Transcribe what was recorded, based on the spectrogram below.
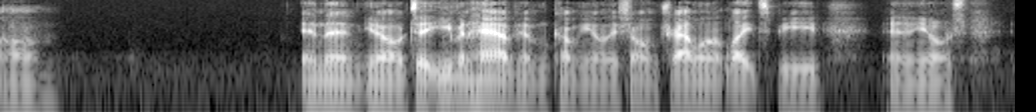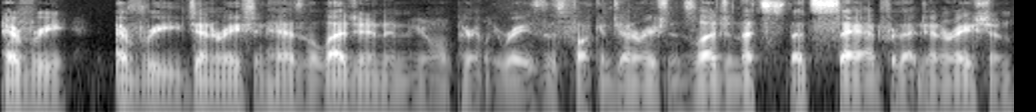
Um, and then you know to even have him come you know they show him traveling at light speed and you know it's every every generation has a legend and you know apparently Rey's this fucking generation's legend. That's that's sad for that generation.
